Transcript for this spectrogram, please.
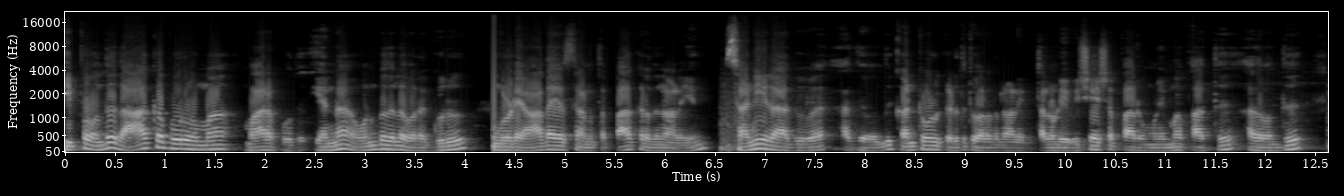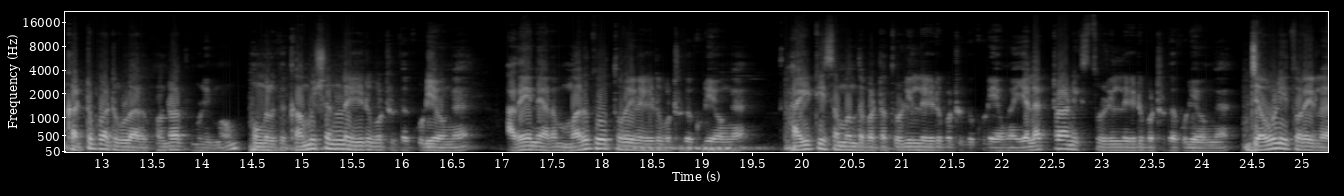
இப்போ வந்து அது ஆக்கப்பூர்வமாக மாறப்போகுது. ஏன்னா ஒன்பதில் வர குரு உங்களுடைய ஆதாய ஸ்தானத்தை பார்க்கறதுனாலையும் சனி ராகுவை அது வந்து கண்ட்ரோலுக்கு எடுத்துகிட்டு வர்றதுனாலையும் தன்னுடைய விசேஷ பார்வை மூலிமா பார்த்து அதை வந்து கட்டுப்பாட்டுக்குள்ளார கொண்டாடுறது மூலியமும் உங்களுக்கு கமிஷனில் ஈடுபட்டிருக்கக்கூடியவங்க அதே நேரம் மருத்துவத்துறையில் ஈடுபட்டிருக்கக்கூடியவங்க ஐடி சம்பந்தப்பட்ட தொழிலில் ஈடுபட்டிருக்கக்கூடியவங்க எலக்ட்ரானிக்ஸ் தொழிலில் ஈடுபட்டிருக்கக்கூடியவங்க ஜவுளி துறையில்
